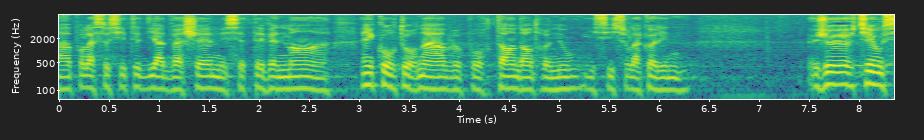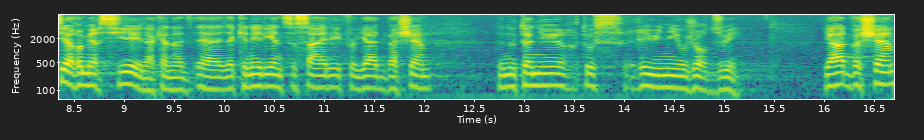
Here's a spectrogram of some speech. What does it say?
euh, pour la Société de Yad Vashem et cet événement euh, incontournable pour tant d'entre nous ici sur la colline. Je tiens aussi à remercier la, euh, la Canadian Society for Yad Vashem de nous tenir tous réunis aujourd'hui. Yad Vashem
